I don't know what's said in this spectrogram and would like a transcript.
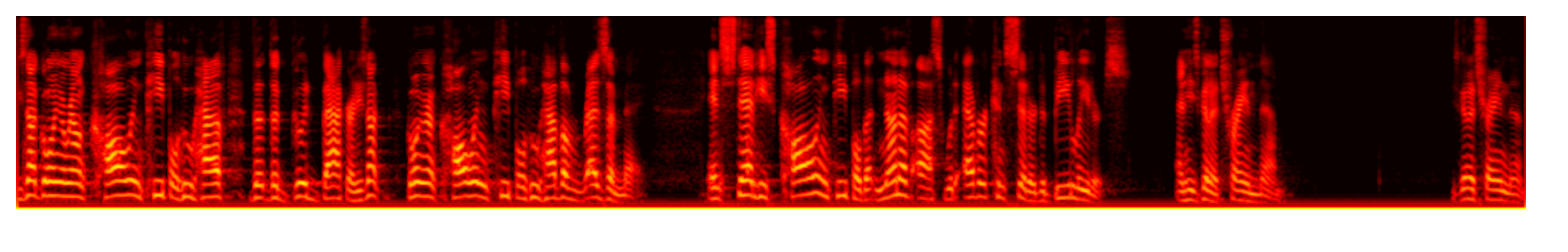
He's not going around calling people who have the, the good background. He's not going around calling people who have a resume. Instead, he's calling people that none of us would ever consider to be leaders, and he's going to train them. He's going to train them.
